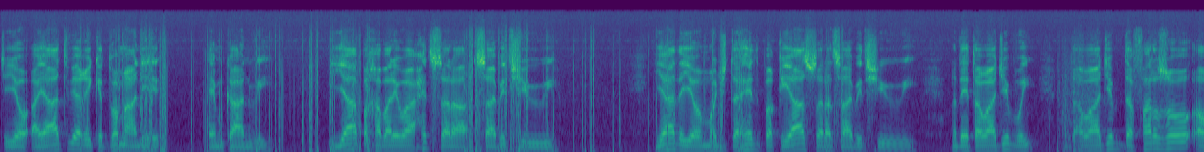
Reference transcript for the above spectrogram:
چې يو آيات وي هغې کې دوه معنې امکان وي يا په خبر واحد سره ثابت شوي وي. یا د یو مجتهد په قیاس سره ثابت شوي وي نو دې ته واجب وایي، نو دا واجب د فرضو او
